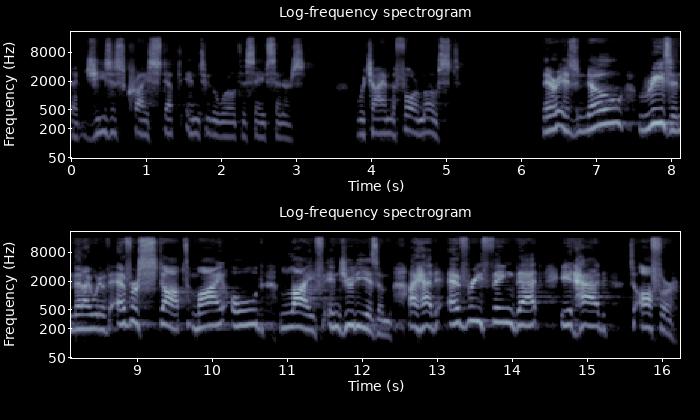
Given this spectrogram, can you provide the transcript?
that Jesus Christ stepped into the world to save sinners, which I am the foremost. There is no reason that I would have ever stopped my old life in Judaism. I had everything that it had to offer.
